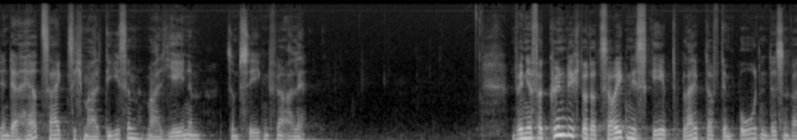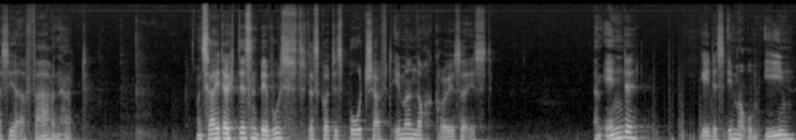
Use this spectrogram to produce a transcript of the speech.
denn der Herr zeigt sich mal diesem, mal jenem zum Segen für alle. Und wenn ihr verkündigt oder Zeugnis gebt, bleibt auf dem Boden dessen, was ihr erfahren habt. Und seid euch dessen bewusst, dass Gottes Botschaft immer noch größer ist. Am Ende geht es immer um ihn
